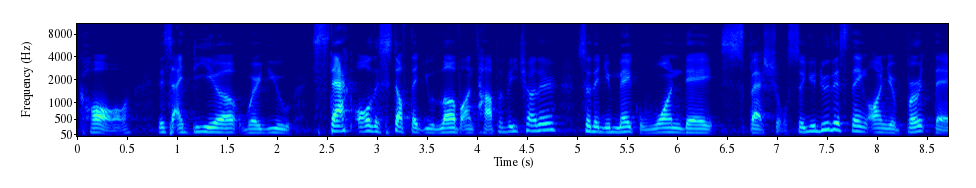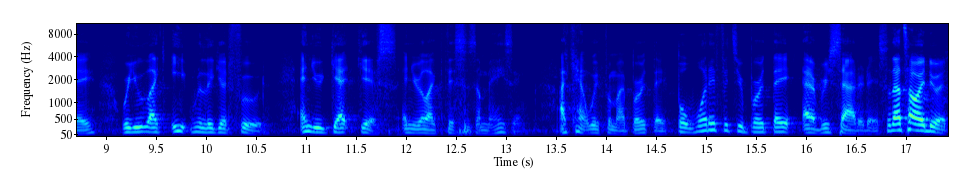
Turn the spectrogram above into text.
call this idea where you stack all the stuff that you love on top of each other so that you make one day special. So you do this thing on your birthday where you like eat really good food and you get gifts and you're like, this is amazing. I can't wait for my birthday. But what if it's your birthday every Saturday? So that's how I do it.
